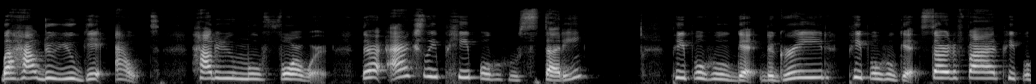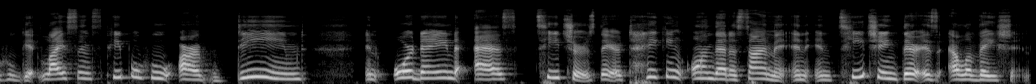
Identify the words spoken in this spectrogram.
But how do you get out? How do you move forward? There are actually people who study, people who get degreed, people who get certified, people who get licensed, people who are deemed and ordained as teachers. They are taking on that assignment, and in teaching, there is elevation.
